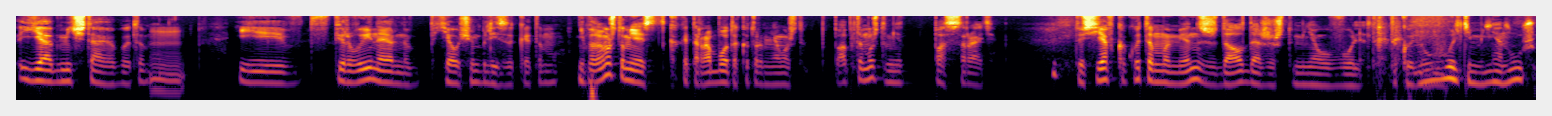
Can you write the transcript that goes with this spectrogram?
Я мечтаю об этом. М. И впервые, наверное, я очень близок к этому. Не потому, что у меня есть какая-то работа, которая меня может... А потому, что мне посрать. То есть я в какой-то момент ждал даже, что меня уволят. Такой, ну увольте меня, ну уж,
